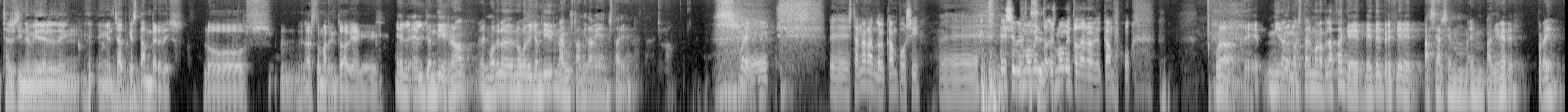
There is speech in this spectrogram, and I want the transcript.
Charles Indemidel en, en el chat que están verdes los Aston Martin todavía. Que, El, el John Deere, ¿no? El modelo de nuevo de John Deere me ha gustado a mí también, está bien. está chulo. Hombre, eh, eh, están arando el campo, sí. Eh, es, es momento, es momento de arar el campo. Bueno, eh, mira Bueno. cómo está el monoplaza que Vettel prefiere pasearse en, en patinetes, por ahí.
